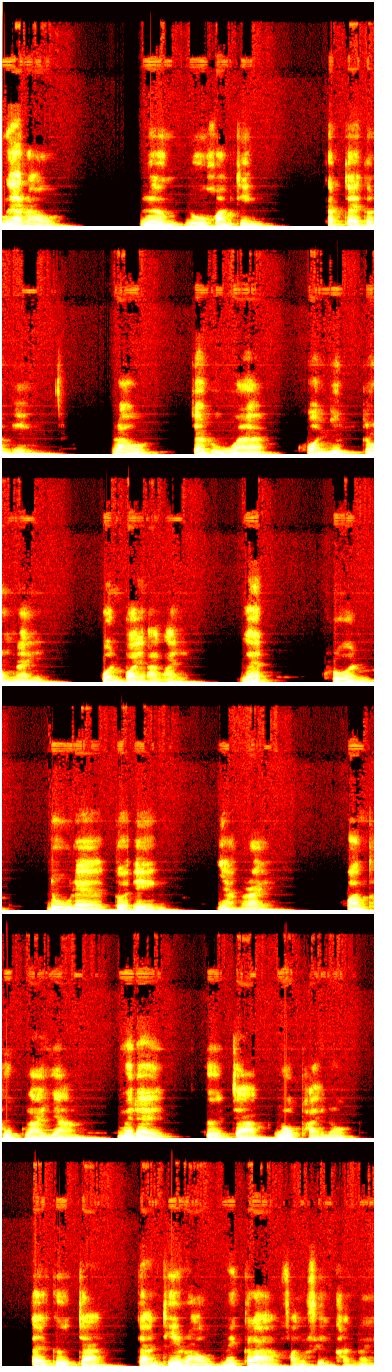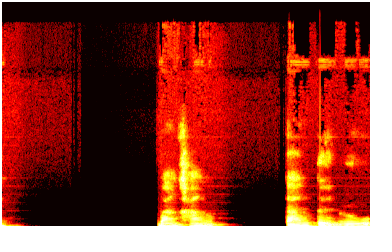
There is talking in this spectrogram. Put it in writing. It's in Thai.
เมื่อเราเริ่มรู้ความจริง กับใจตนเอง เราจะรู้ว่าควรหยุดตรงไหน ควรปล่อยอะไร และควรดูแลตัวเองอย่างไร ความทุกข์หลายอย่างไม่ได้เกิดจากโลกภายนอก แต่เกิดจากการที่เราไม่กล้าฟังเสียงข้างใน บางครั้ง การตื่นรู้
